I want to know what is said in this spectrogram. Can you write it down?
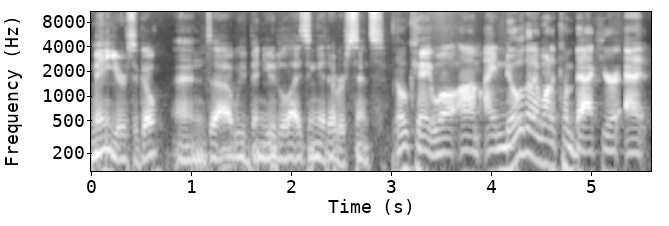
many years ago, and uh, we've been utilizing it ever since. Okay. Well, um, I know that I want to come back here at.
